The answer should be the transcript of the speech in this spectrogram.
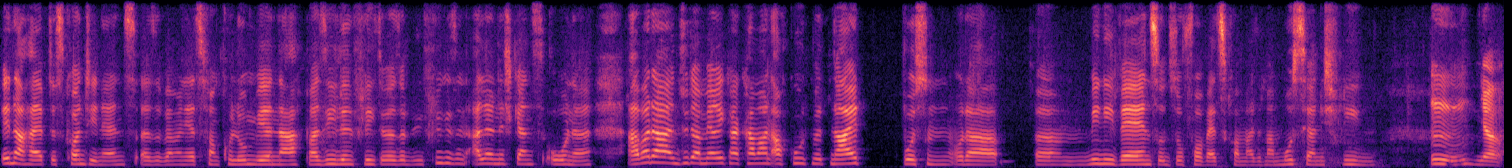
innerhalb des Kontinents. Also wenn man jetzt von Kolumbien nach Brasilien fliegt oder so, die Flüge sind alle nicht ganz ohne. Aber da in Südamerika kann man auch gut mit Nightbussen oder ähm, Minivans und so vorwärts kommen. Also man muss ja nicht fliegen. Mhm, ja,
